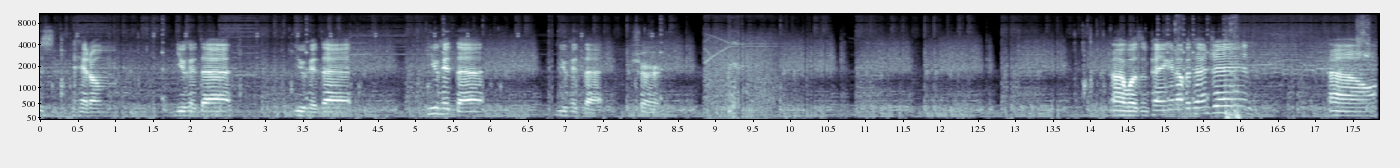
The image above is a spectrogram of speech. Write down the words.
Just hit him. You hit that. You hit that. You hit that. You hit that. Sure. I wasn't paying enough attention! Ow.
